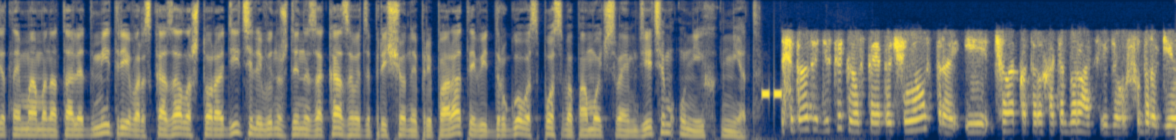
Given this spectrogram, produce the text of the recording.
многодетная мама Наталья Дмитриева рассказала, что родители вынуждены заказывать запрещенные препараты, ведь другого способа помочь своим детям у них нет. Ситуация действительно стоит очень острая, и человек, который хотя бы раз видел судороги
